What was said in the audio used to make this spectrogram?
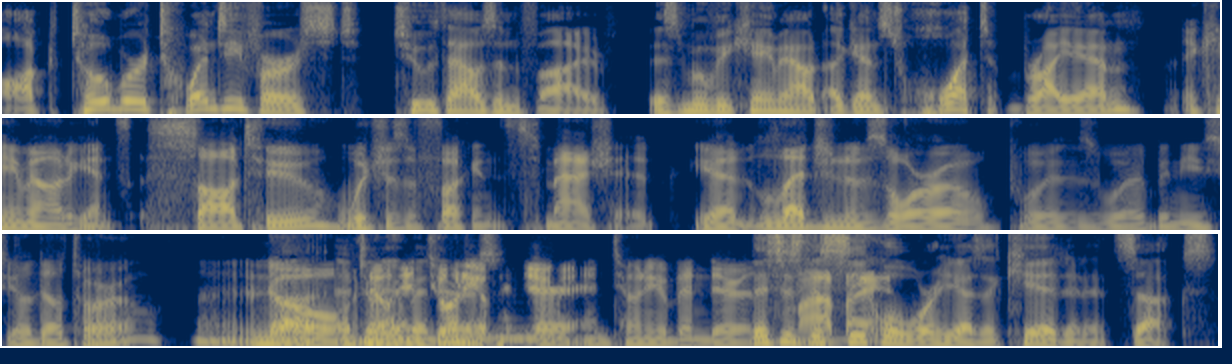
October 21st, 2005. This movie came out against what, Brian? It came out against Saw 2, which is a fucking smash hit. You had Legend of Zorro, was what Benicio del Toro? Uh, no, Antonio no, Antonio Banderas. Banderas. Antonio Banderas. This is My the bad. sequel where he has a kid and it sucks.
